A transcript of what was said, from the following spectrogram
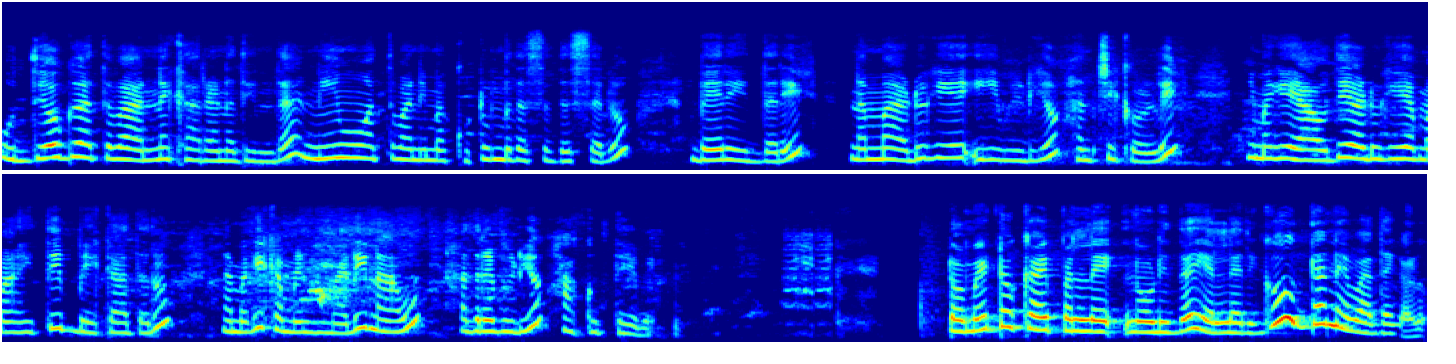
ಉದ್ಯೋಗ ಅಥವಾ ಅನ್ಯ ಕಾರಣದಿಂದ ನೀವು ಅಥವಾ ನಿಮ್ಮ ಕುಟುಂಬದ ಸದಸ್ಯರು ಬೇರೆ ಇದ್ದರೆ ನಮ್ಮ ಅಡುಗೆಯ ಈ ವಿಡಿಯೋ ಹಂಚಿಕೊಳ್ಳಿ. ನಿಮಗೆ ಯಾವುದೇ ಅಡುಗೆಯ ಮಾಹಿತಿ ಬೇಕಾದರೂ ನಮಗೆ ಕಮೆಂಟ್ ಮಾಡಿ. ನಾವು ಅದರ ವಿಡಿಯೋ ಹಾಕುತ್ತೇವೆ. ಟೊಮೆಟೊ ಕಾಯಿ ಪಲ್ಯ ನೋಡಿದ ಎಲ್ಲರಿಗೂ ಧನ್ಯವಾದಗಳು.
